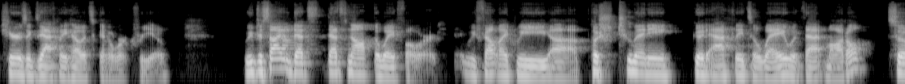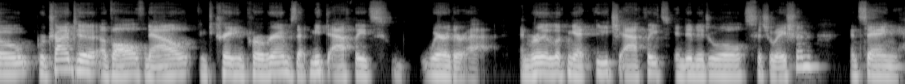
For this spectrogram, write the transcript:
here's exactly how it's going to work for you. We've decided that's that's not the way forward. We felt like we uh, pushed too many good athletes away with that model. So we're trying to evolve now into creating programs that meet the athletes where they're at and really looking at each athlete's individual situation and saying,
